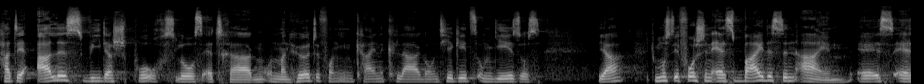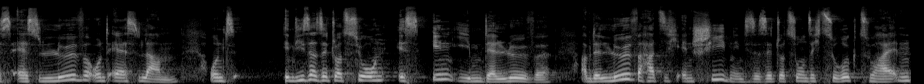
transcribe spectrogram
hat er alles widerspruchslos ertragen und man hörte von ihm keine Klage. Und hier geht es um Jesus. Ja, du musst dir vorstellen, er ist beides in einem. Er ist, er, ist, er ist Löwe und er ist Lamm. Und in dieser Situation ist in ihm der Löwe. Aber der Löwe hat sich entschieden, in dieser Situation sich zurückzuhalten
